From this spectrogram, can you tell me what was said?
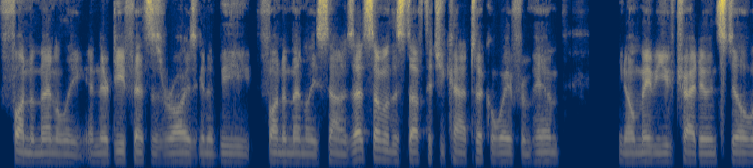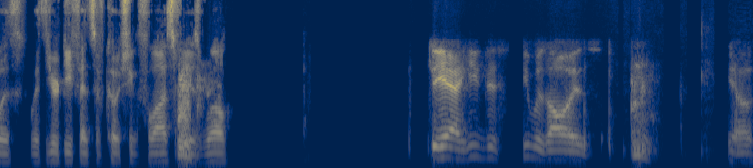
fundamentally, and their defenses were always going to be fundamentally sound. Is that some of the stuff that you kind of took away from him? You know, maybe you've tried to instill with with your defensive coaching philosophy as well. Yeah, he just he was always, you know,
